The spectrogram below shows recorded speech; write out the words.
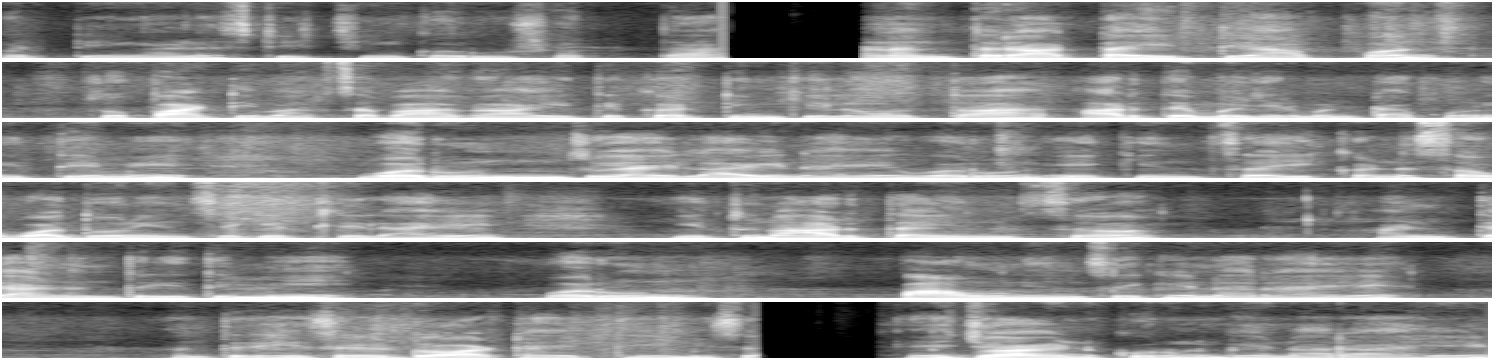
कटिंग आणि स्टिचिंग करू शकता. त्यानंतर आता इथे आपण जो पाठीमागचा भाग हा इथे कटिंग केला होता अर्ध्या मेजरमेंट टाकून इथे मी वरून जो आहे लाईन आहे वरून एक इंच इकडनं सव्वा दोन इंच घेतलेलं आहे. इथून अर्धा इंच आणि त्यानंतर इथे मी वरून पाऊण इंच घेणार आहे. नंतर हे सगळे डॉट आहेत हे मी हे जॉईंट करून घेणार आहे.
